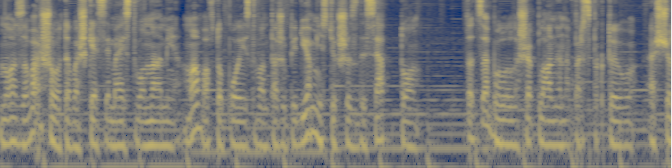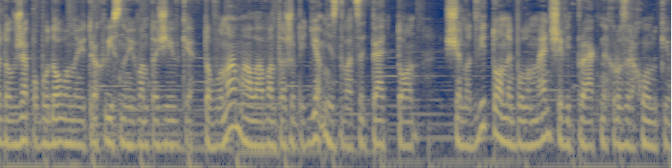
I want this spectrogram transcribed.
Ну а завершувати важке сімейство намі мав автопоїзд вантажопідйомністю 60 тонн. Та це були лише плани на перспективу. А щодо вже побудованої трьохвісної вантажівки, то вона мала вантажопідйомність 25 тонн, що на 2 тонни було менше від проектних розрахунків.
